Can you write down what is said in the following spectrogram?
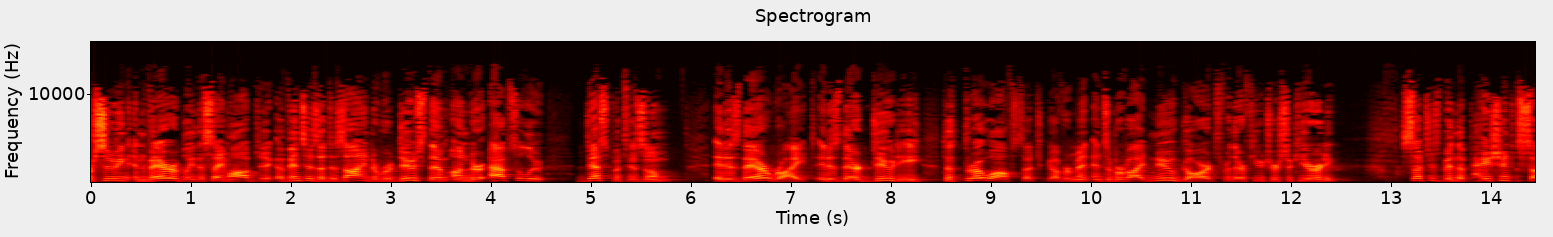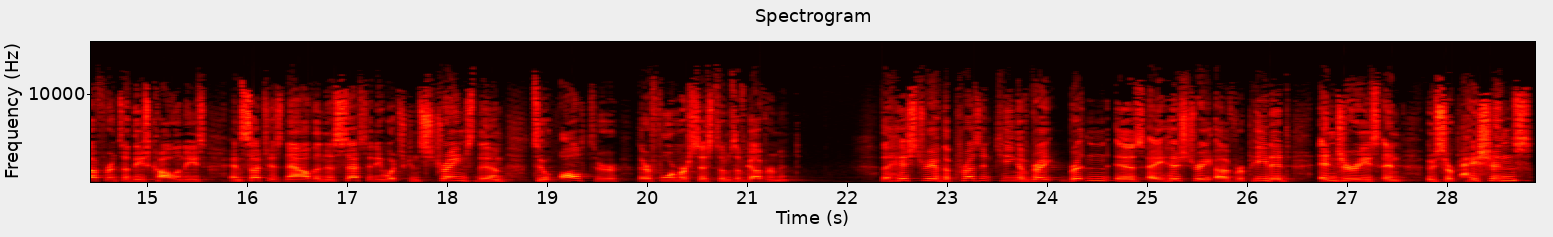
pursuing invariably the same object evinces a design to reduce them under absolute despotism, it is their right, it is their duty to throw off such government and to provide new guards for their future security. Such has been the patient sufferance of these colonies, and such is now the necessity which constrains them to alter their former systems of government. The history of the present King of Great Britain is a history of repeated injuries and usurpations,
